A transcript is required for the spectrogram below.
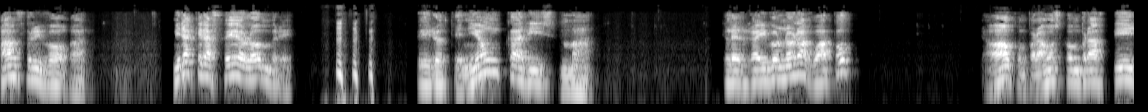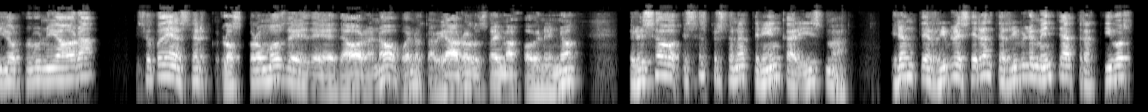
Humphrey Bogart. Mira que era feo el hombre, pero tenía un carisma. Claire Gable no era guapo. No, comparamos con Brad Pitt George Clooney ahora. Eso podrían ser los cromos de, ahora, ¿no? Bueno, todavía ahora los hay más jóvenes, ¿no? Pero esas personas tenían carisma. Eran terribles, eran terriblemente atractivos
